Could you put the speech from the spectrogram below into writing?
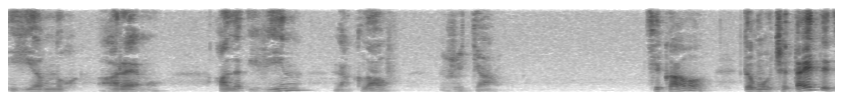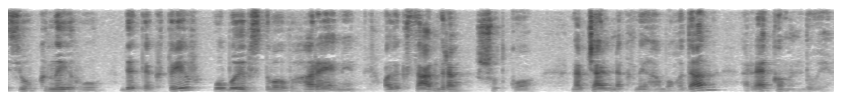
євнух гарему, але і він наклав життя. Цікаво? Тому читайте цю книгу Детектив Убивство в Гаремі Олександра Шутко. Навчальна книга Богдан рекомендує.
